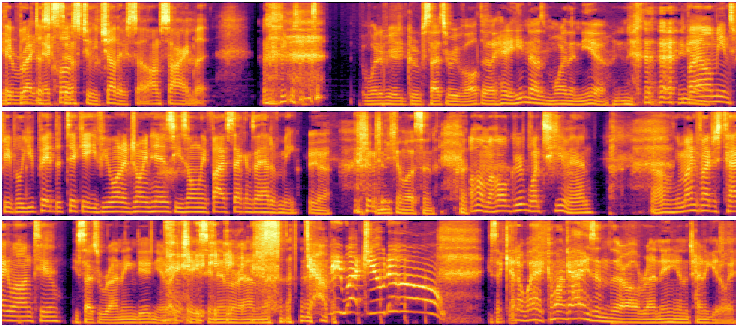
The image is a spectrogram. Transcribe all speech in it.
They You're booked right us next to close to each other, so I'm sorry, but what if your group starts to revolt? They're like, hey, he knows more than you. by all means, people, you paid the ticket. If you want to join his, he's only five seconds ahead of me. yeah, and you can listen. oh, my whole group went to you, man. Well, you mind if I just tag along too? He starts running, dude, and you're like chasing him around. Tell me what you know. He's like, get away, come on, guys, and they're all running and trying to get away.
